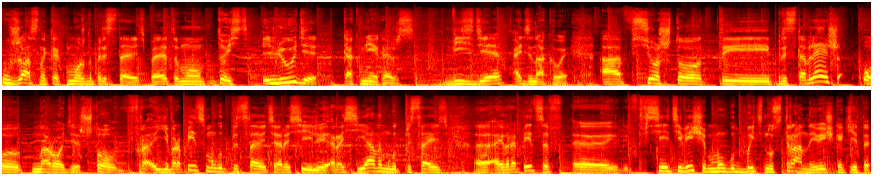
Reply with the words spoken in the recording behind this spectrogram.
ужасно, как можно представить. Поэтому, то есть люди, как мне кажется, везде одинаковые. А все, что ты представляешь о народе, что европейцы могут представить о России или россияне могут представить э, о европейцев, э, все эти вещи могут быть, ну, странные вещи какие-то,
